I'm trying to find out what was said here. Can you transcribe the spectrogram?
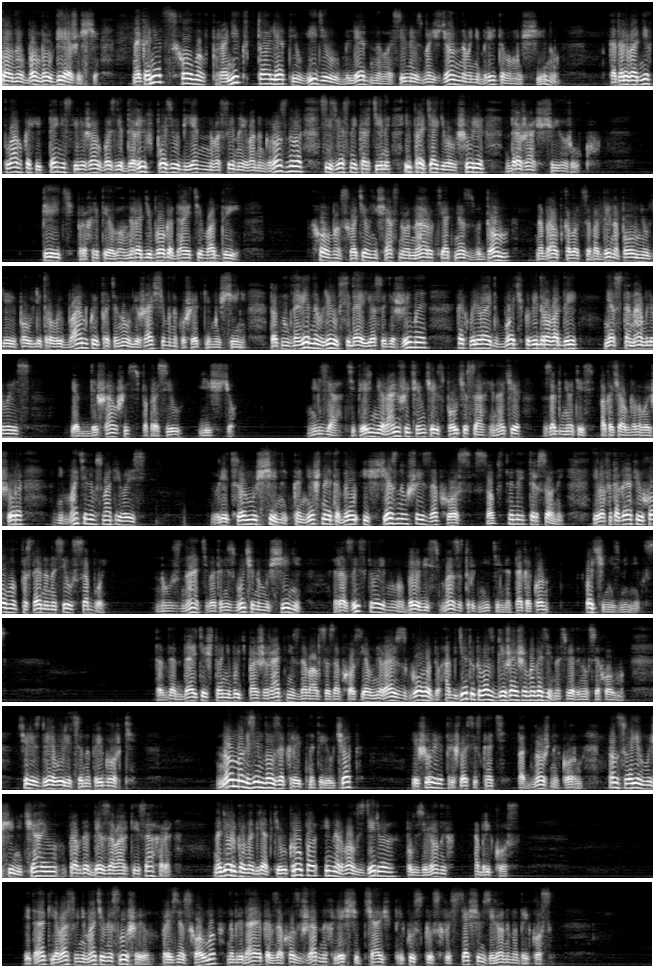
словно в бомбоубежище. Наконец Холмов проник в туалет и увидел бледного, сильно изможденного, небритого мужчину, который в одних плавках и тенниске лежал возле дыры в позе убиенного сына Ивана Грозного с известной картины и протягивал Шуре дрожащую руку. «Пить!» — прохрипел он. «Ради бога, дайте воды!» Холмов схватил несчастного на руки, отнес в дом, набрал в колодце воды, наполнил ею поллитровую банку и протянул лежащему на кушетке мужчине. Тот мгновенно влил в себя ее содержимое, как выливает в бочку ведро воды, не останавливаясь, и, отдышавшись, попросил еще. «Нельзя, теперь не раньше, чем через полчаса, иначе загнетесь», — покачал головой Шура, внимательно всматриваясь в лицо мужчины. Конечно, это был исчезнувший завхоз собственной персоной. Его фотографию Холмов постоянно носил с собой. Но узнать в этом измученном мужчине, разыскиваемого, было весьма затруднительно, так как он очень изменился. «Тогда дайте что-нибудь пожрать», — не сдавался завхоз. «Я умираю с голоду. А где тут у вас ближайший магазин?» — осведомился Холмов. «Через две улицы на пригорке». Но магазин был закрыт на переучет, и Шуре пришлось искать подножный корм. Он сварил мужчине чаю, правда, без заварки и сахара, надергал на грядке укропа и нарвал с дерева полузеленых абрикос. «Итак, я вас внимательно слушаю», — произнес Холмов, наблюдая, как завхоз жадно хлещет чай в прикуску с хрустящим зеленым абрикосом.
